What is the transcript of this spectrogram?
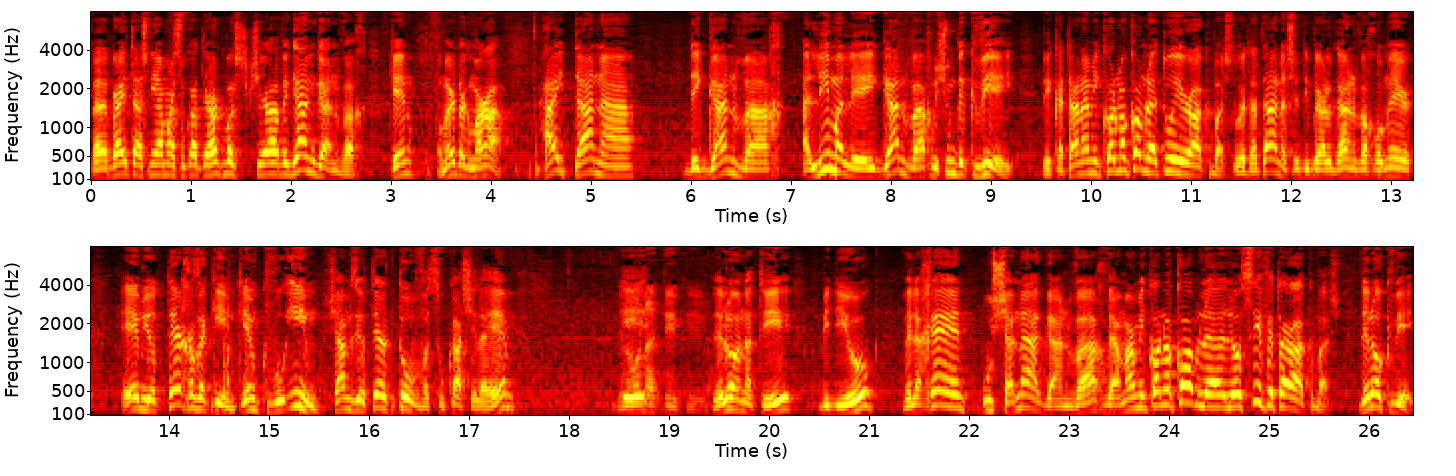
והברייתא השנייה אמרה סוכת רקבש כשרה וגם גנבך, כן? אומרת הגמרא, היי תנא דגנבך אלים עלי גנבך משום דקביעי וקטנה מכל מקום להטוי רקבש. זאת אומרת התנא שדיבר על גנבך אומר הם יותר חזקים כי הם קבועים, שם זה יותר טוב הסוכה שלהם, זה לא אה, עונתי כאילו. זה לא עונתי, בדיוק, ולכן הוא שנה גנבך ואמר מכל מקום לה- להוסיף את הרקבש, זה לא קביעי.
